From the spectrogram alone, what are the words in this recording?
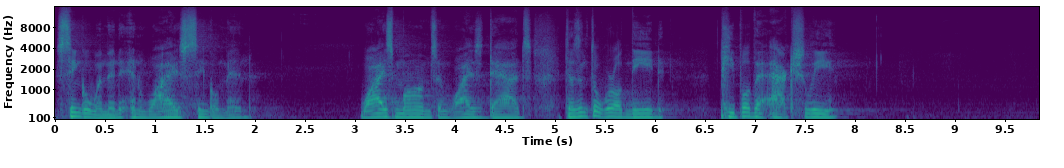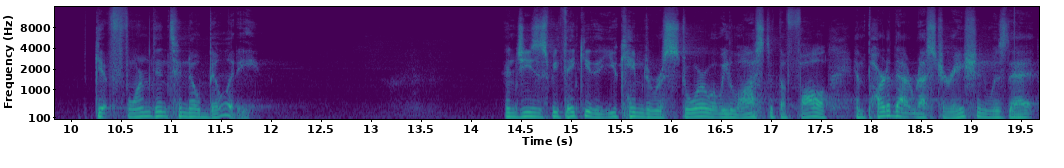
single women and wise single men? Wise moms and wise dads? Doesn't the world need people that actually get formed into nobility? And Jesus, we thank you that you came to restore what we lost at the fall. And part of that restoration was that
